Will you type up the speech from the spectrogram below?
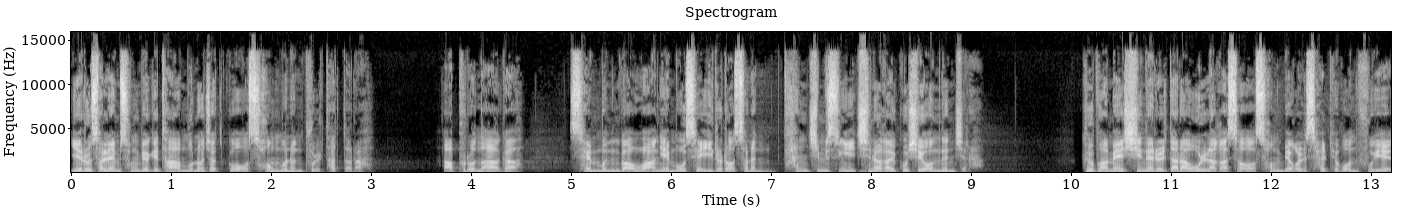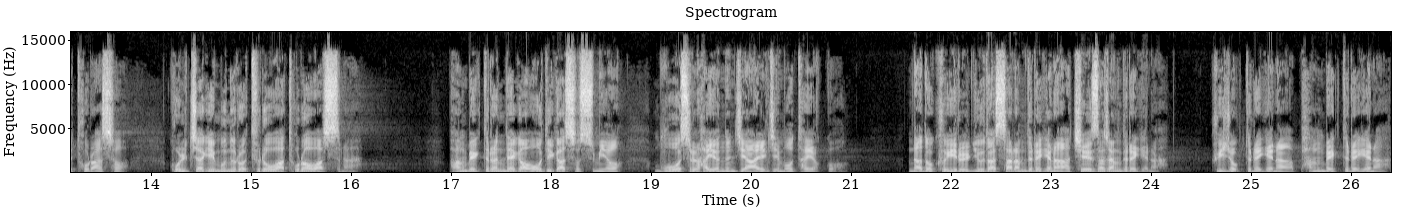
예루살렘 성벽이 다 무너졌고 성문은 불탔더라. 앞으로 나아가 샘문과 왕의 못에 이르러서는 탄 짐승이 지나갈 곳이 없는지라. 그 밤에 시내를 따라 올라가서 성벽을 살펴본 후에 돌아서 골짜기 문으로 들어와 돌아왔으나 방백들은 내가 어디 갔었으며 무엇을 하였는지 알지 못하였고 나도 그 일을 유다 사람들에게나 제사장들에게나 귀족들에게나 방백들에게나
